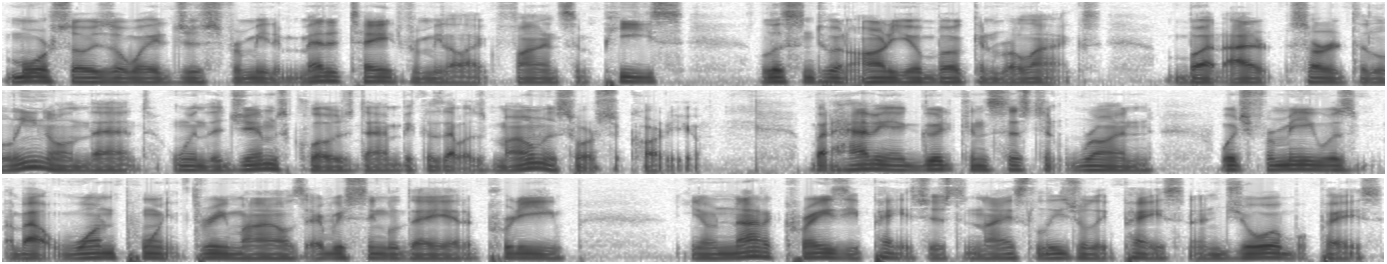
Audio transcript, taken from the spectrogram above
more so as a way just for me to meditate, for me to like find some peace, listen to an audiobook and relax. But I started to lean on that when the gyms closed down because that was my only source of cardio. But having a good consistent run, which for me was about 1.3 miles every single day at a pretty you know, not a crazy pace, just a nice leisurely pace, an enjoyable pace.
